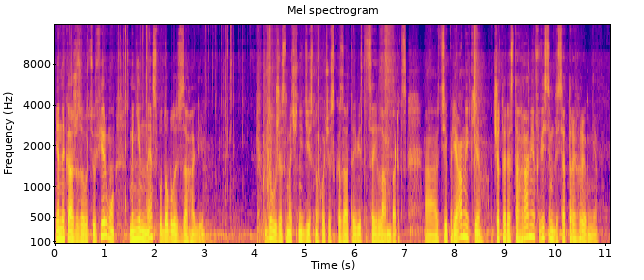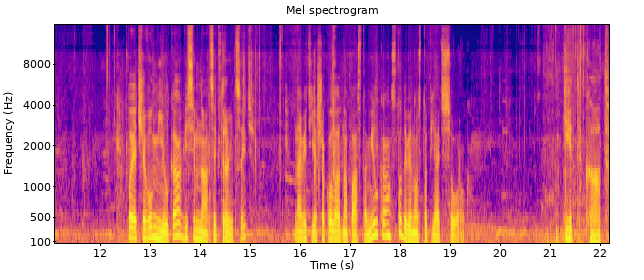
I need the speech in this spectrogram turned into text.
я не кажу за оцю фірму, мені не сподобалось взагалі. Дуже смачні, дійсно хочу сказати, від цей Ламбертс. Ці пряники 400 грамів 83 гривні. Печиво мілка 18,30. Навіть є шоколадна паста мілка 195,40. Кіт Кат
